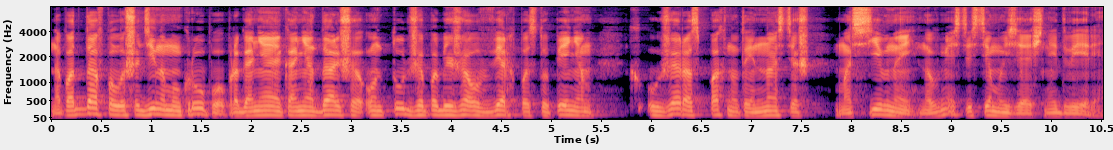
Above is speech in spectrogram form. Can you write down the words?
Наподдав по лошадиному крупу, прогоняя коня дальше, он тут же побежал вверх по ступеням к уже распахнутой настежь массивной, но вместе с тем изящной двери.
